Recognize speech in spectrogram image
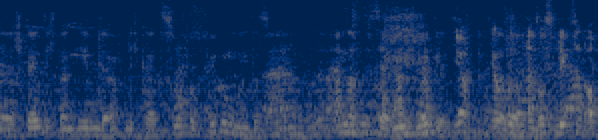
äh, stellt sich dann eben der Öffentlichkeit zur Verfügung und das anders ist es ja gar nicht möglich. Ja, ja und ansonsten wirkt es halt auch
